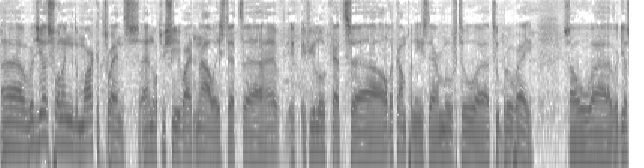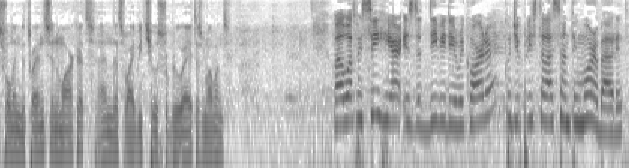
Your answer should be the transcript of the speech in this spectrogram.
Uh, we're just following the market trends, and what we see right now is that uh, if, if you look at uh, all the companies, they're moved to uh, to Blu-ray. So uh, we're just following the trends in the market, and that's why we choose for Blu-ray at this moment. Well, what we see here is the DVD recorder. Could you please tell us something more about it?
